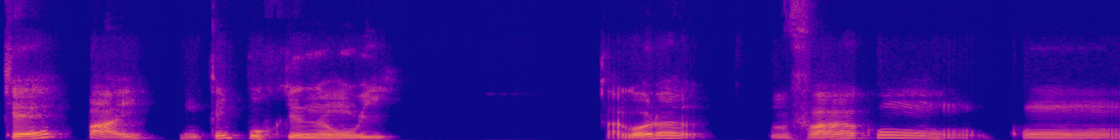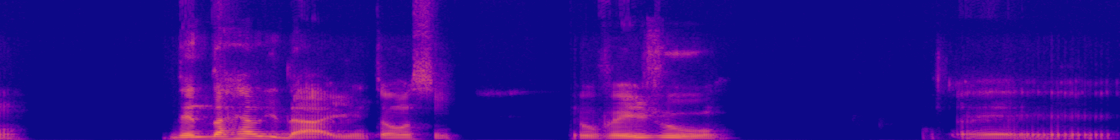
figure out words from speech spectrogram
quer, vai. Não tem por que não ir. Agora, vá com, com dentro da realidade. Então, assim, eu vejo é,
